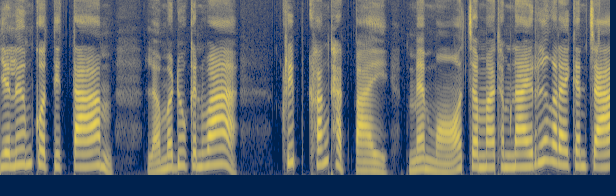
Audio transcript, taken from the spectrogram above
อย่าลืมกดติดตาม แล้วมาดูกันว่า คลิปครั้งถัดไป แม่หมอจะมาทำนายเรื่องอะไรกันจ้า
